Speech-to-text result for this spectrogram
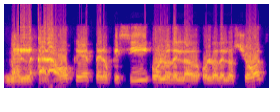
el karaoke, pero que sí, o lo de lo, o lo de los shots,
